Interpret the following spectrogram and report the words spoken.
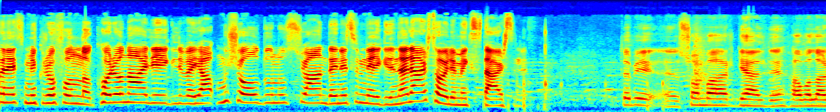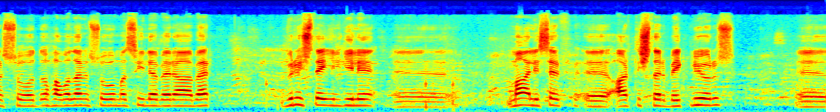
.net mikrofonuna korona ile ilgili ve yapmış olduğunuz şu an denetimle ilgili neler söylemek istersiniz? Tabii e, sonbahar geldi, havalar soğudu. Havaların soğumasıyla beraber virüsle ilgili e, maalesef e, artışları bekliyoruz. E,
